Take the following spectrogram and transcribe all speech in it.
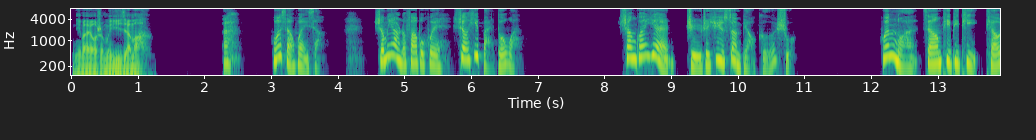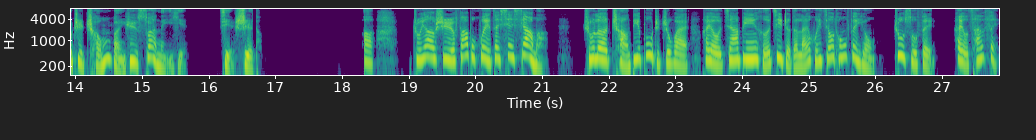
你们有什么意见吗？”哎，我想问一下，什么样的发布会需要一百多万？上官燕指着预算表格说。温暖将 PPT 调至成本预算那一页，解释道：“啊，主要是发布会在线下嘛，除了场地布置之外，还有嘉宾和记者的来回交通费用、住宿费，还有餐费。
